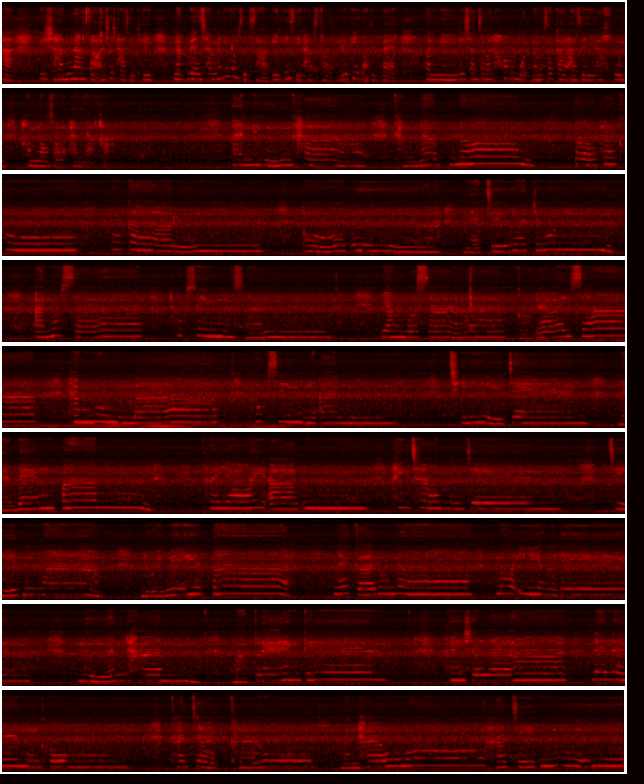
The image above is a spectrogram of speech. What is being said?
ค่ะ ดิฉันนางสาวอัญชิชาสิทธิ นักเรียนชั้นมัธยมศึกษาปีที่4ทับ2เลขที่ 38 วันนี้ดิฉันจะมาท่องบทนมัสการอาเซียคุณทำนองสรพันยาค่ะ อันหนึ่งค่ะคำนับน้อม ต่อพระครูผู้การุณ โอ้เบื่อและเจือจุน อนุสาสทุก สิ่งสัน ยังบ่ทราบก็ได้ทราบทั้งบุญบาปทุกสิ่งอัน ชี้แจงและแบ่งปัน ฉลาดและแหลมคมขจัดเขาบรรเทาโมหะจิตมื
